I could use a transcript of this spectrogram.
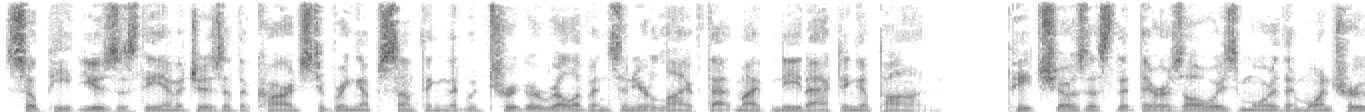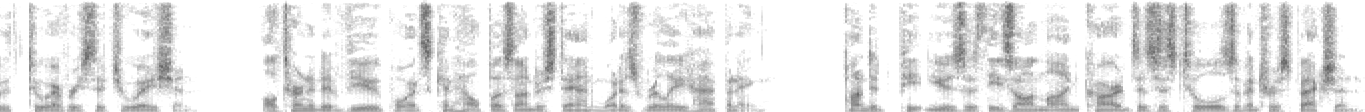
so Pete uses the images of the cards to bring up something that would trigger relevance in your life that might need acting upon. Pete shows us that there is always more than one truth to every situation. Alternative viewpoints can help us understand what is really happening. Pundit Pete uses these online cards as his tools of introspection.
